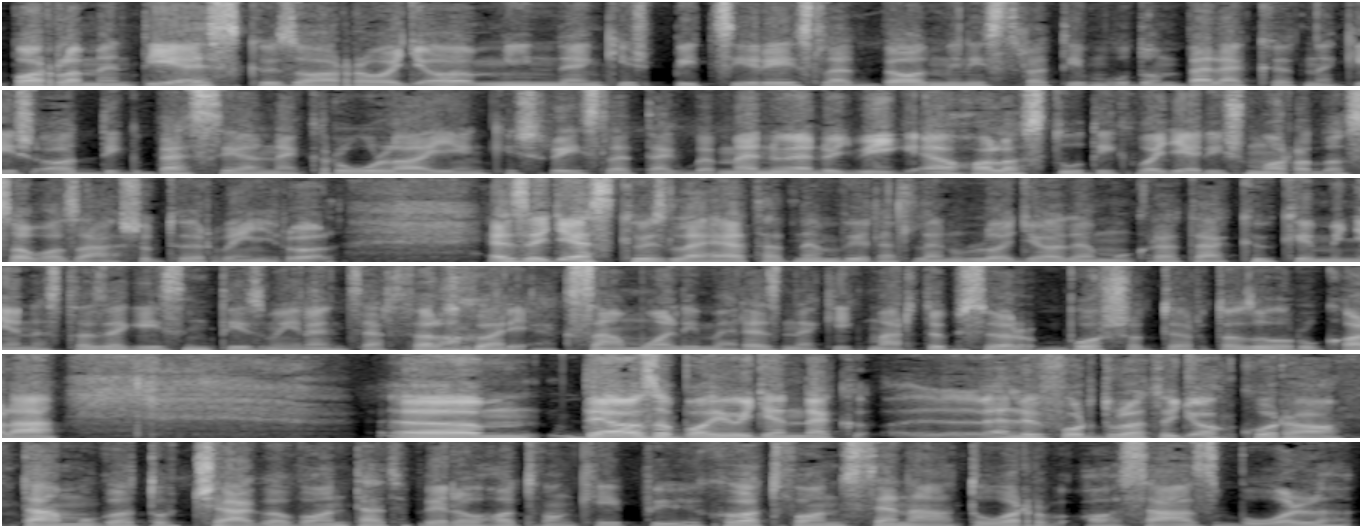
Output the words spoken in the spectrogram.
parlamenti eszköz arra, hogy a minden kis pici részletbe administratív módon belekötnek, és addig beszélnek róla ilyen kis részletekbe menően, hogy még elhalasztódik, vagy el is marad a szavazás a törvényről. Ez egy eszköz lehet, hát nem véletlenül, hogy a demokraták kőkeményen ezt az egész intézményrendszert fel akarják számolni, mert ez nekik már többször borsot tört az óruk alá. De az a baj, hogy ennek előfordulhat, hogy akkora támogatottsága van, tehát például 60, képű, 60 szenátor a százból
